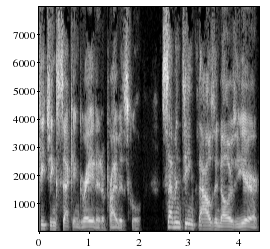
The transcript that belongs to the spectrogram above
teaching second grade at a private school. $17,000 a year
